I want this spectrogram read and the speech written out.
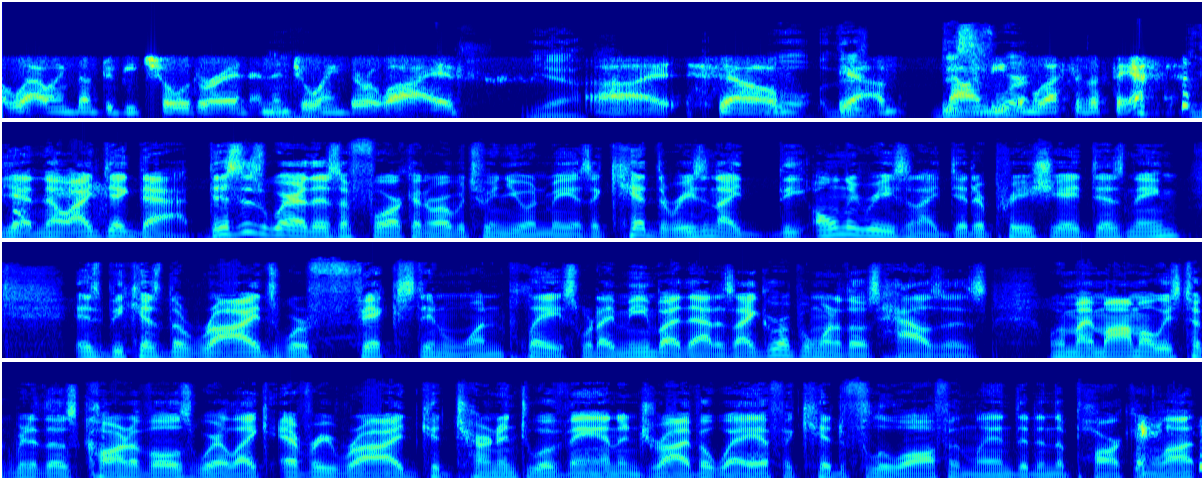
allowing them to be children and enjoying their lives. Yeah. Uh, so yeah, this now I'm even less of a fan. yeah, no, I dig that. This is where there's a fork in the road between you and me. As a kid, the reason I, the only reason I did appreciate Disney is because the rides were fixed in one place. What I mean by that is I grew up in one of those houses where my mom always took me to those carnivals where like every ride could turn into a van and drive away if a kid flew off and landed in the parking lot.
